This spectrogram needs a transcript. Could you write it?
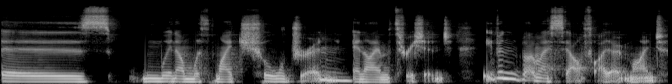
is when I'm with my children mm. and I am threatened. Even by myself, I don't mind.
